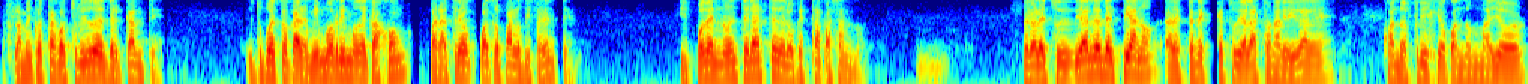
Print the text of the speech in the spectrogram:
El flamenco está construido desde el cante. Y tú puedes tocar el mismo ritmo de cajón para tres o cuatro palos diferentes. Y puedes no enterarte de lo que está pasando. Pero al estudiar desde el piano, al tener que estudiar las tonalidades, cuando es frigio, cuando es mayor,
